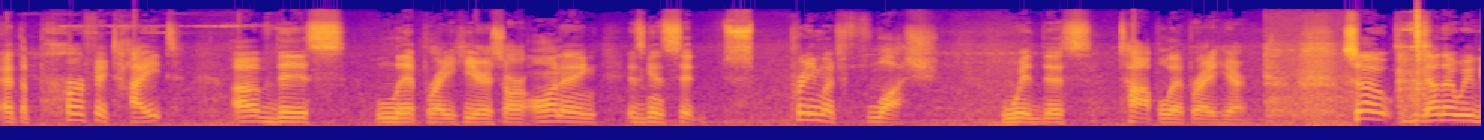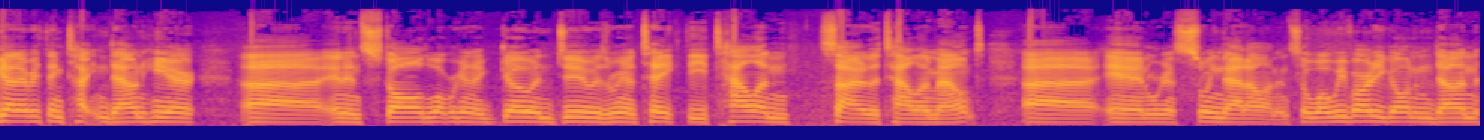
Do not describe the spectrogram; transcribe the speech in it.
at the perfect height of this lip right here. So our awning is gonna sit pretty much flush with this top lip right here. So now that we've got everything tightened down here uh, and installed, what we're gonna go and do is we're gonna take the talon side of the talon mount uh, and we're gonna swing that on. And so what we've already gone and done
